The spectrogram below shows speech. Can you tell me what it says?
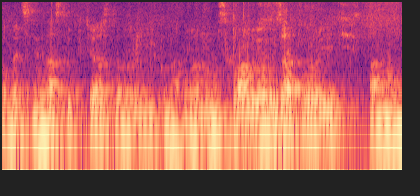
Obecné zastupiteľstvo Horníku nad Hronom schváluje uzatvoriť s pánom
